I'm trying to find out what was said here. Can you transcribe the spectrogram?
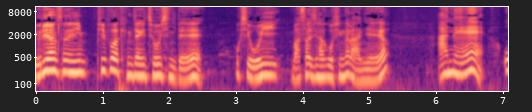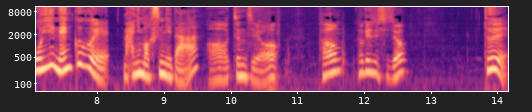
요리랑 선생님 피부가 굉장히 좋으신데 혹시 오이 마사지 하고 오신 건 아니에요? 안에 오이 냉국을 많이 먹습니다. 아, 어쩐지요. 다음 소개해 주시죠. 둘,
